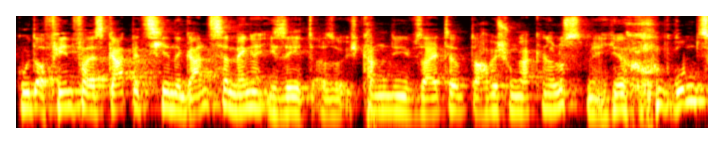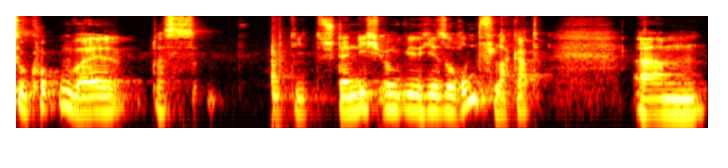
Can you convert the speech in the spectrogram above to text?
gut, auf jeden Fall, es gab jetzt hier eine ganze Menge, ihr seht, also ich kann die Seite, da habe ich schon gar keine Lust mehr, hier rumzugucken, weil das die ständig irgendwie hier so rumflackert. Ähm,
